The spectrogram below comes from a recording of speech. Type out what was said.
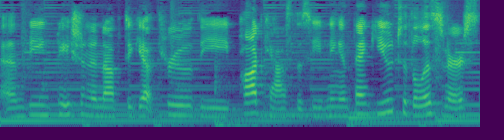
and being patient enough to get through the podcast this evening. And thank you to the listeners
